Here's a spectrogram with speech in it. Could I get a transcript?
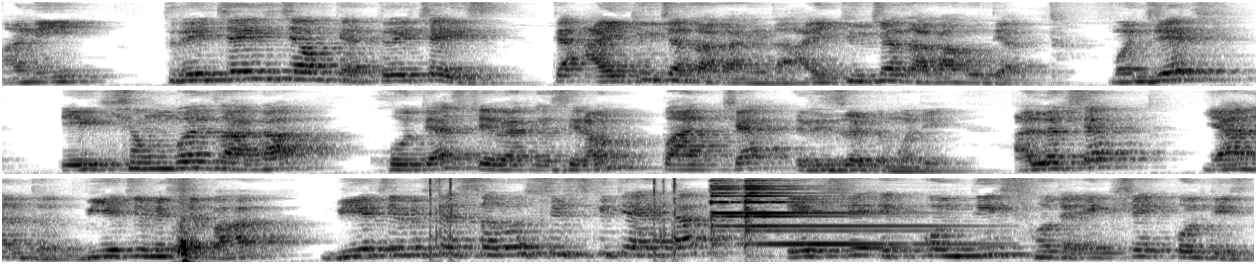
आणि त्रेचाळीस ज्या होत्या त्रेचाळीस. त्या आयक्यूच्या जागा आहेत. आयक्यूच्या जागा होत्या. म्हणजेच एक शंभर जागा होत्या स्टे वॅकन्सी राऊंड पाचच्या रिझल्टमध्ये. आलं लक्षात यानंतर बीएचएमएसच्या पहा. बीएचएमएसच्या सर्व सीट्स किती आहेत एकशे एकोणतीस होत्या. एकशे एकोणतीस.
